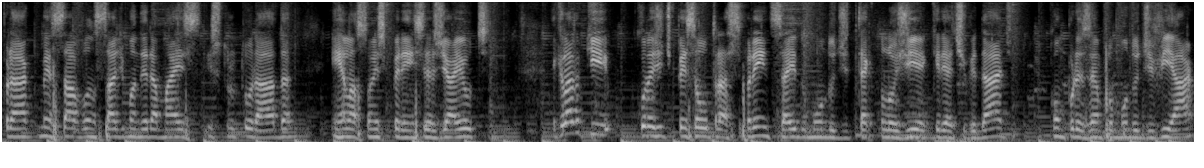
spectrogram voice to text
para começar a avançar de maneira mais estruturada em relação a experiências de IoT. É claro que quando a gente pensa outras frentes aí do mundo de tecnologia e criatividade, como por exemplo o mundo de VR,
